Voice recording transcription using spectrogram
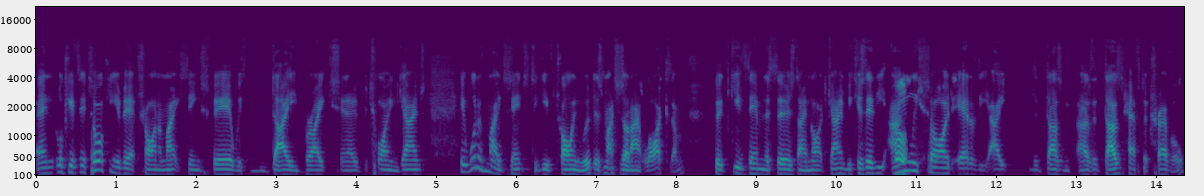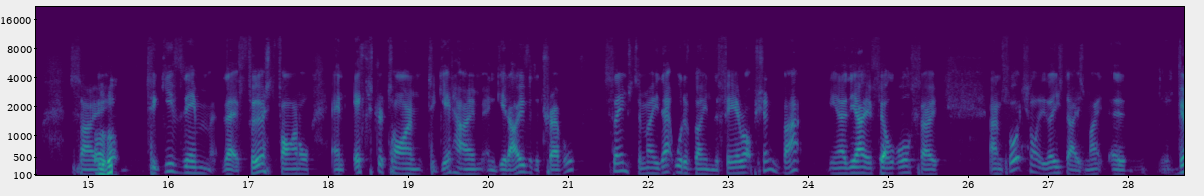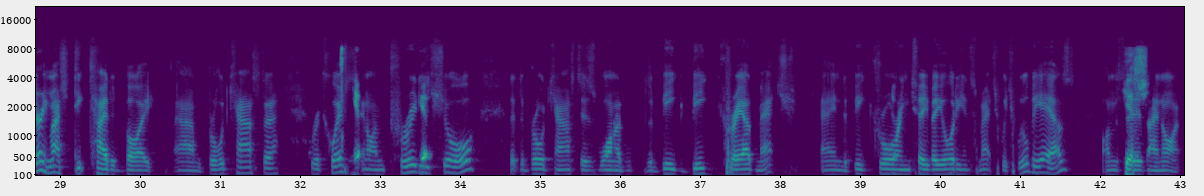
And look, if they're talking about trying to make things fair with day breaks, you know, between games, it would have made sense to give Collingwood, as much as I don't like them, but give them the Thursday night game because they're the only side out of the eight that doesn't uh, that does have to travel. So mm-hmm. to give them that first final and extra time to get home and get over the travel seems to me that would have been the fair option. But you know the AFL also, unfortunately these days, mate, uh, very much dictated by um, broadcaster requests, yep. and I'm pretty yep. sure that the broadcasters wanted the big, big crowd match and the big drawing TV audience match, which will be ours on the yes. Thursday night.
